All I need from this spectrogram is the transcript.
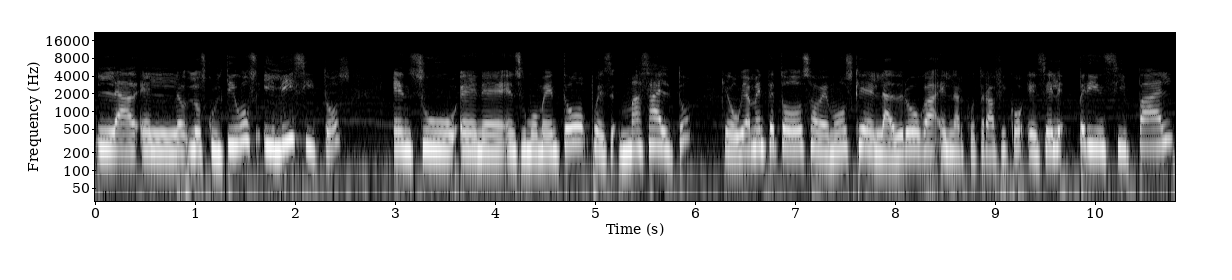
la- los cultivos ilícitos en su en, eh, en su momento pues más alto que obviamente todos sabemos que la droga, el narcotráfico es el principal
